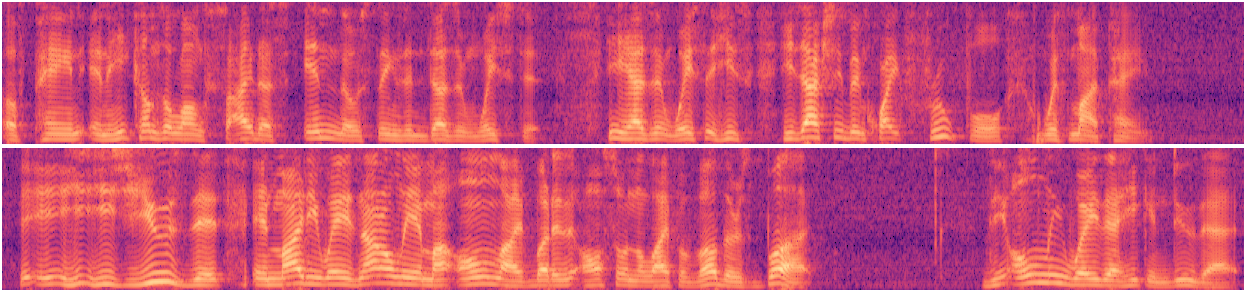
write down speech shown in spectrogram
of pain, and He comes alongside us in those things and doesn't waste it. He hasn't wasted. He's, he's actually been quite fruitful with my pain. He's used it in mighty ways, not only in my own life, but also in the life of others. But the only way that he can do that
